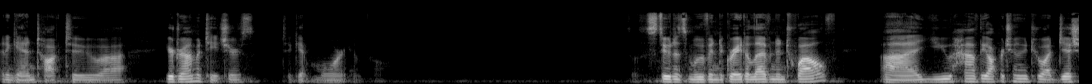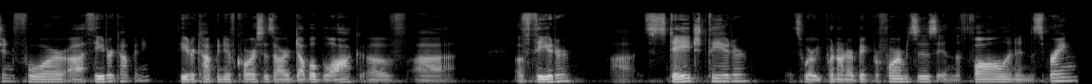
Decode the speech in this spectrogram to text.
And again, talk to uh, your drama teachers to get more info. So students move into grade 11 and 12. Uh, you have the opportunity to audition for a theater company. Theater company, of course, is our double block of, uh, of theater. Uh, stage theater, it's where we put on our big performances in the fall and in the spring.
